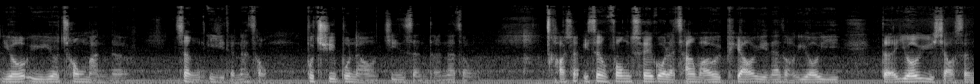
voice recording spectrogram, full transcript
忧郁又充满了正义的那种不屈不挠精神的那种，好像一阵风吹过来，长发会飘逸那种忧郁的忧郁小生。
